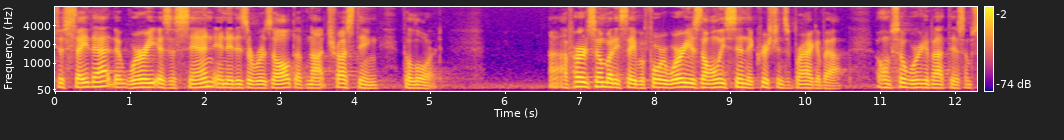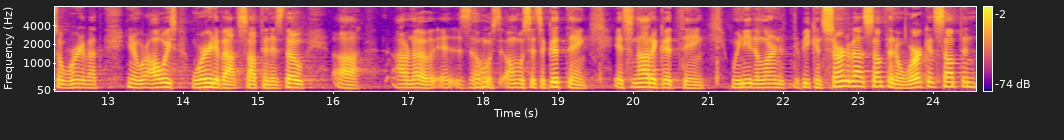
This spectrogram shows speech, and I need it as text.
to say that, that worry is a sin and it is a result of not trusting the Lord. I've heard somebody say before, worry is the only sin that Christians brag about. Oh, I'm so worried about this. I'm so worried about, you know, we're always worried about something as though, uh, I don't know, it's almost, almost it's a good thing. It's not a good thing. We need to learn to be concerned about something, to work at something,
